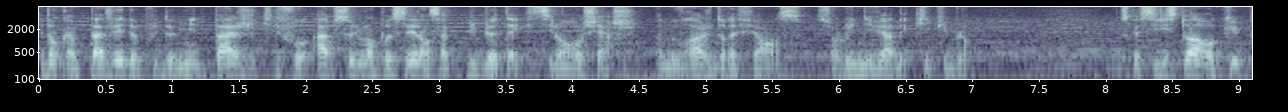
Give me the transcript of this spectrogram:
est donc un pavé de plus de 1000 pages qu'il faut absolument posséder dans sa bibliothèque si l'on recherche un ouvrage de référence sur l'univers des képis blancs. Parce que si l'histoire occupe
